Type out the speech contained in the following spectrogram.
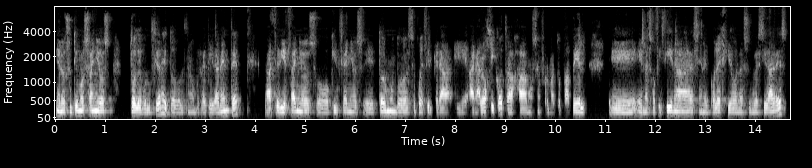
En los últimos años todo evoluciona y todo evoluciona muy rápidamente. Hace 10 años o 15 años eh, todo el mundo se puede decir que era analógico, trabajábamos en formato papel en las oficinas, en el colegio, en las universidades.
